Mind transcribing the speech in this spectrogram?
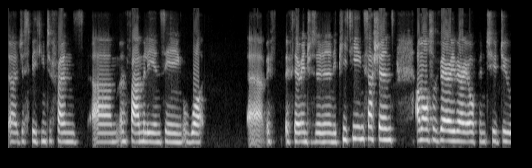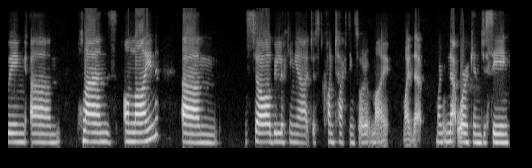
uh, just speaking to friends um, and family and seeing what um, if if they're interested in any PTing sessions. I'm also very very open to doing um, plans online. Um, so I'll be looking at just contacting sort of my my net my network and just seeing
